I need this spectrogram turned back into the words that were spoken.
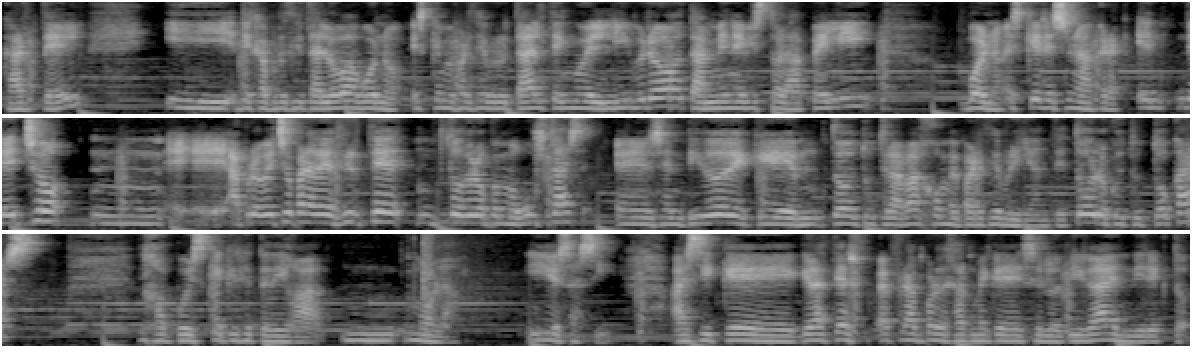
cartel. Y de Caperucita Loba, bueno, es que me parece brutal. Tengo el libro, también he visto la peli. Bueno, es que eres una crack. De hecho, mm, eh, aprovecho para decirte todo lo que me gustas, en el sentido de que todo tu trabajo me parece brillante. Todo lo que tú tocas Hija, pues, ¿qué quieres que te diga? Mm, mola. Y es así. Así que gracias, Fran, por dejarme que se lo diga en directo.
